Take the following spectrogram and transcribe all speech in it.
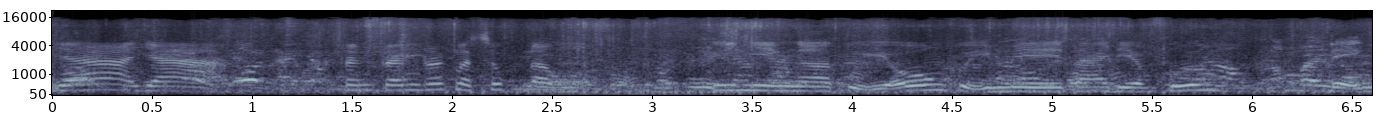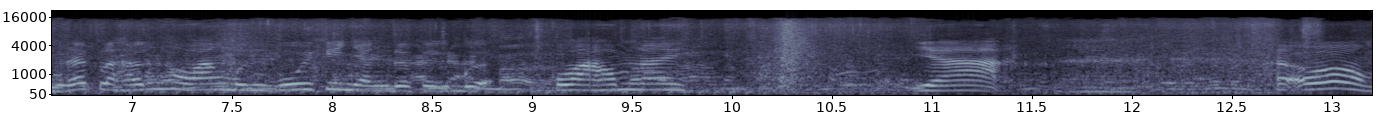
dạ dạ. Trân trân rất là xúc động. Khi nhìn uh, quỷ ôn quỷ mề tại địa phương đến rất là hân hoan mừng vui khi nhận được cái bữa quà hôm nay. Dạ. Thưa ôn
